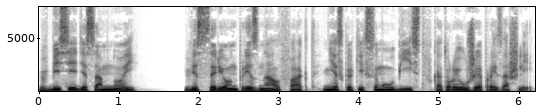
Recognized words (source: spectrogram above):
В беседе со мной Виссарион признал факт нескольких самоубийств, которые уже произошли.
